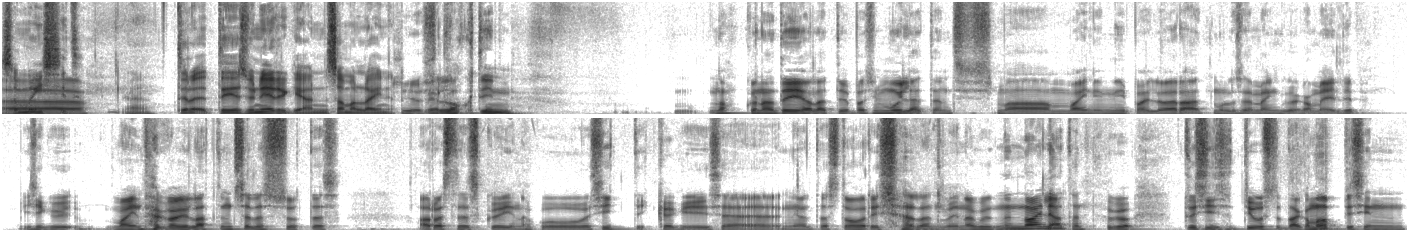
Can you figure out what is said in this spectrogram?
sa mõistsid, Äh, teile, teie sünergia on samal lainel. locked in. noh, kuna teie olete juba siin muljet andnud, siis ma mainin nii palju ära, et mulle see mäng väga meeldib. isegi ma olin väga üllatunud selles suhtes, arvestades, kui nagu sitt ikkagi see nii-öelda story seal on või nagu need naljad on nagu tõsiselt juustud, aga ma õppisin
